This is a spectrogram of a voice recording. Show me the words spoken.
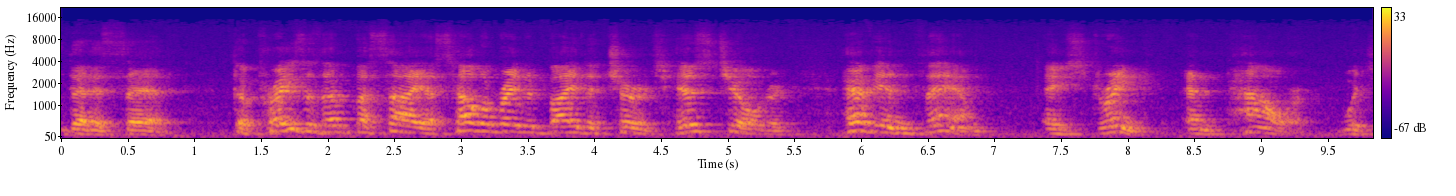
that has said, The praises of Messiah, celebrated by the church, his children, have in them a strength and power which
